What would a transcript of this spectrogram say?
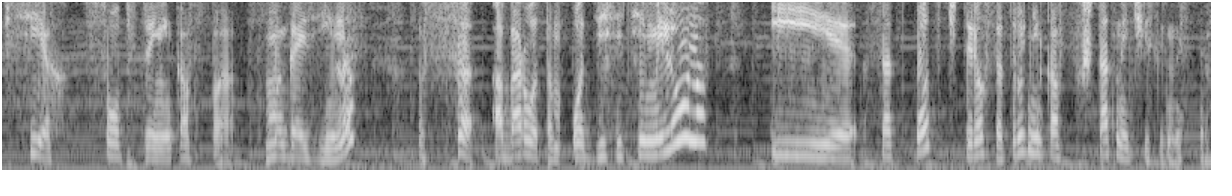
всех собственников э, магазинов с оборотом от 10 миллионов и от 4 сотрудников штатной численности.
